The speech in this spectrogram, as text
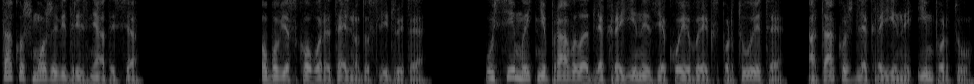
також може відрізнятися. Обов'язково ретельно досліджуйте усі митні правила для країни, з якої ви експортуєте, а також для країни імпорту.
